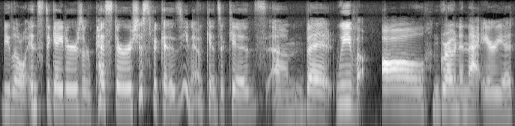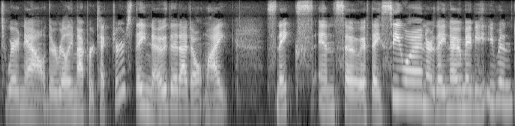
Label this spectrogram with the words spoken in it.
be little instigators or pesters just because, you know, kids are kids. Um, but we've all grown in that area to where now they're really my protectors. They know that I don't like snakes. And so if they see one or they know maybe even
